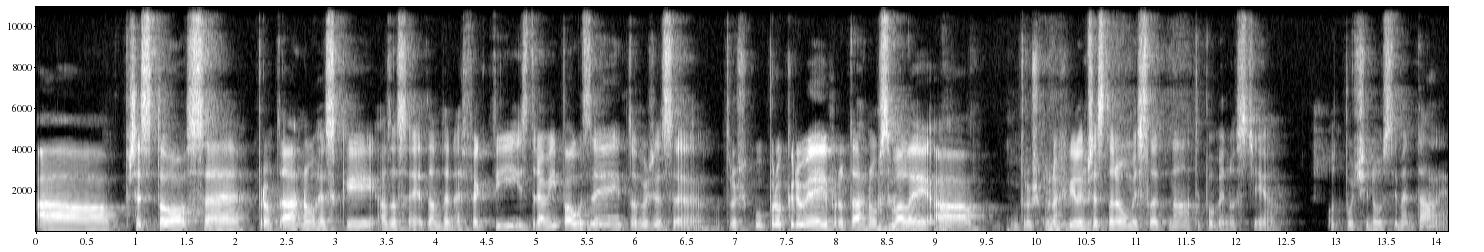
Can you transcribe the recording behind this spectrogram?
a přesto se protáhnou hezky a zase je tam ten efekt té zdravé pauzy, toho, že se trošku prokrví, protáhnou svaly a trošku na chvíli přestanou myslet na ty povinnosti a odpočinou si mentálně.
